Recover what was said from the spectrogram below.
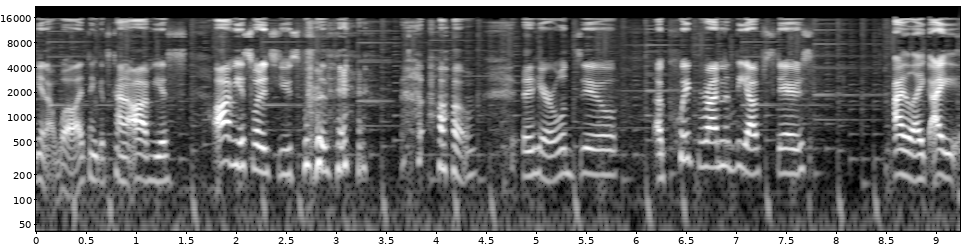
you know, well, I think it's kind of obvious, obvious what it's used for there. um, here, we'll do a quick run of the upstairs. I like, I,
